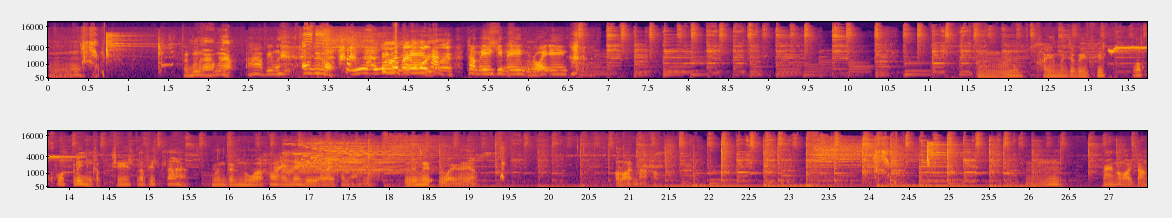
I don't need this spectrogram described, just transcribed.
หืมถึงมือใครครับเนี่ยอ่าพี่มือเอาจริงเหรอโอ้เพราะพี่ว่ามือตัวเองร่ยค่ะจัลยทำเองกินเองร้อยเองค่ะหืมใครมันจะไปคิดคิดว่าคั่วกลิ้งกับชีสและพิซซ่ามันจะนัวเข้ากันได้ดีอะไรขนาดนี้อันนี้ไม่อวยนะเนี่ยอร่อยมากครับ แป้งอร่อยจัง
